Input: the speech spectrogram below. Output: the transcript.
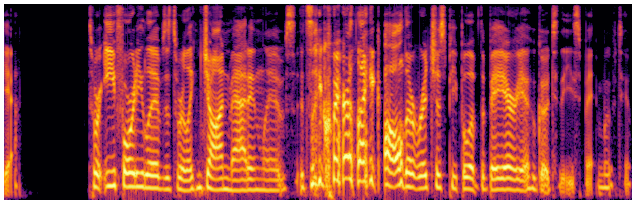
yeah. It's where E40 lives. It's where like John Madden lives. It's like where like all the richest people of the Bay Area who go to the East Bay move to.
